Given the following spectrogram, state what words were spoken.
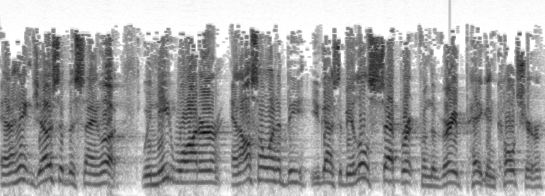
And I think Joseph is saying, look, we need water and also want to be, you guys to be a little separate from the very pagan culture.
